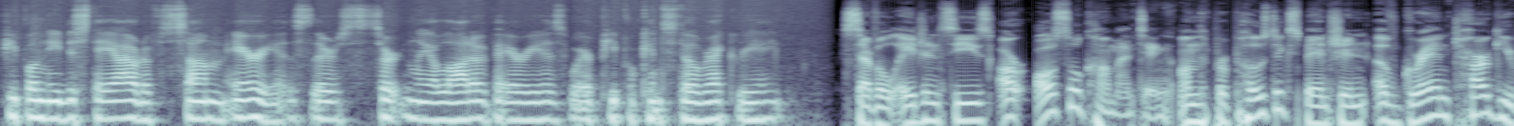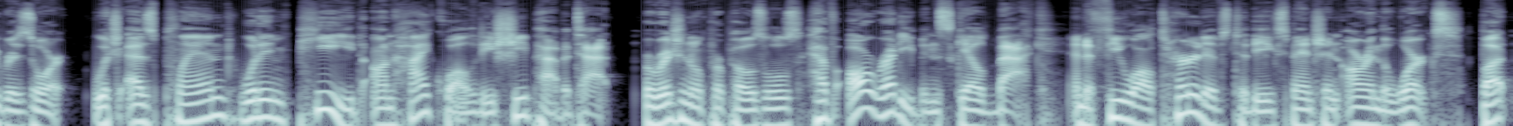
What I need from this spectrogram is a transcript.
people need to stay out of some areas. There's certainly a lot of areas where people can still recreate. Several agencies are also commenting on the proposed expansion of Grand Targhee Resort, which, as planned, would impede on high quality sheep habitat. Original proposals have already been scaled back, and a few alternatives to the expansion are in the works. But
